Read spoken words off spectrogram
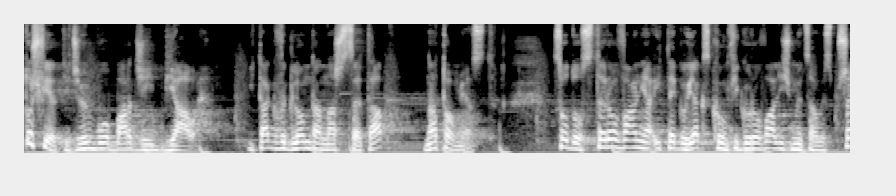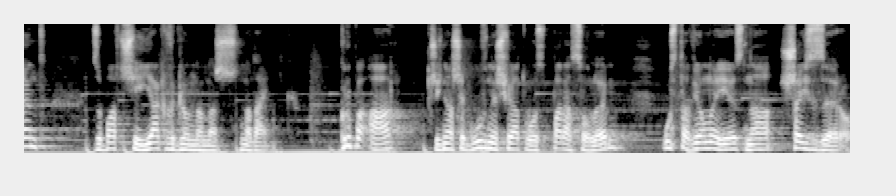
doświetlić, żeby było bardziej białe. I tak wygląda nasz setup. Natomiast co do sterowania i tego, jak skonfigurowaliśmy cały sprzęt, zobaczcie, jak wygląda nasz nadajnik. Grupa A, czyli nasze główne światło z parasolem, ustawione jest na 6.0.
